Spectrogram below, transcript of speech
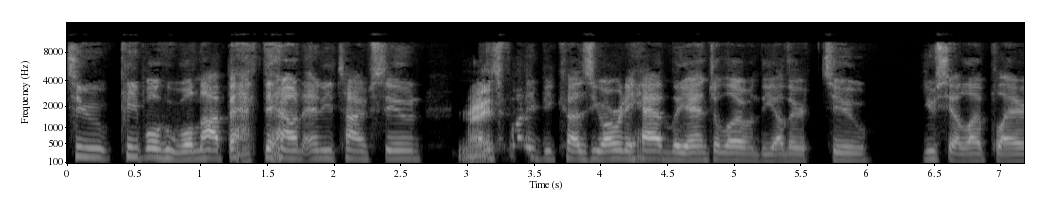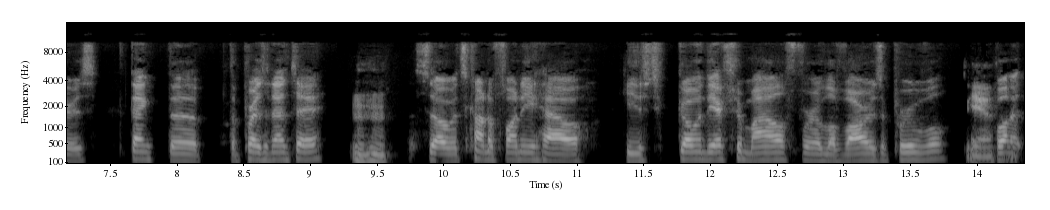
two people who will not back down anytime soon. And it's funny because you already had LiAngelo and the other two UCLA players thank the the Presidente. hmm So it's kind of funny how he's going the extra mile for LaVar's approval. Yeah. But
